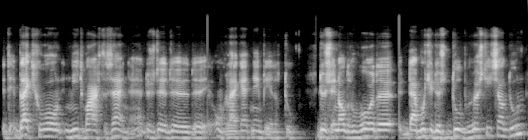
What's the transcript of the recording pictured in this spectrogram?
Het blijkt gewoon niet waar te zijn. Hè? Dus de, de, de ongelijkheid neemt eerder toe. Dus in andere woorden, daar moet je dus doelbewust iets aan doen.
